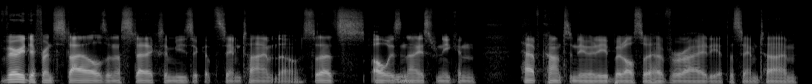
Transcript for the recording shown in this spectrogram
very different styles and aesthetics and music at the same time though so that's always Mm-hmm. nice when you can have continuity but also have variety at the same time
